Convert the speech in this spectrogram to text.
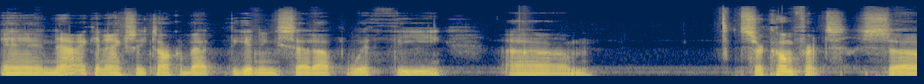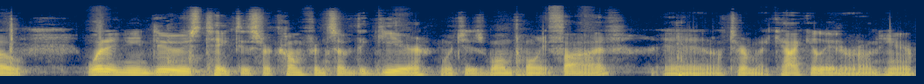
And now I can actually talk about getting set up with the um, circumference. So what I need to do is take the circumference of the gear, which is 1.5, and I'll turn my calculator on here,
